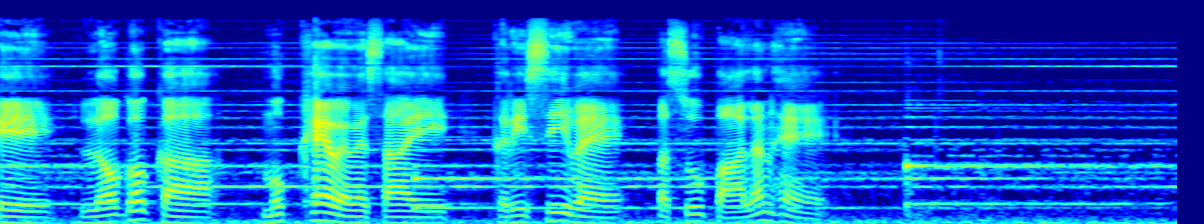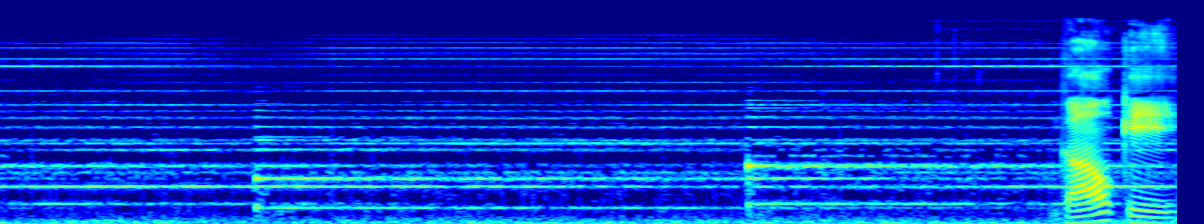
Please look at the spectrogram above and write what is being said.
के लोगों का मुख्य व्यवसाय कृषि व पशुपालन है। गाँव की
